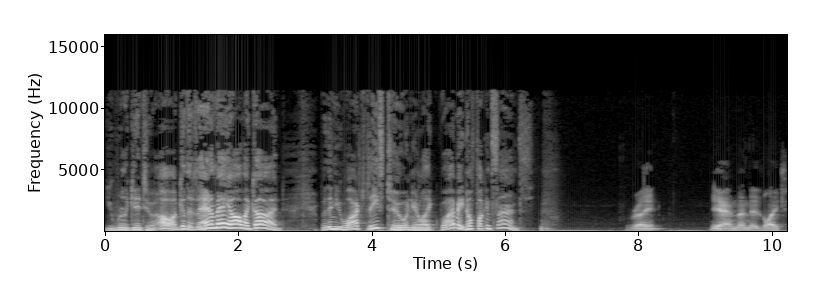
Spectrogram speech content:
you really get into it. Oh, I'll give this anime. Oh my god! But then you watch these two, and you're like, well, that made no fucking sense. Right. Yeah, and then it like,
